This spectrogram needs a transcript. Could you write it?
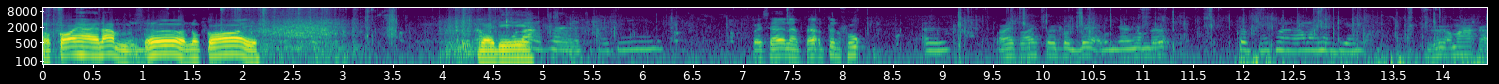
น้องก้อยให้น้ำเด้อน้องก้อยสบายดีล่างให้นะพอดี ไปใช้นะไปเอาต้นฟุกเออไปไปไปเบิ่งแบะเบิ่งหยังน้ำเด้อตัวฟูมาเอามาในเบียงเด้อเอามากะ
